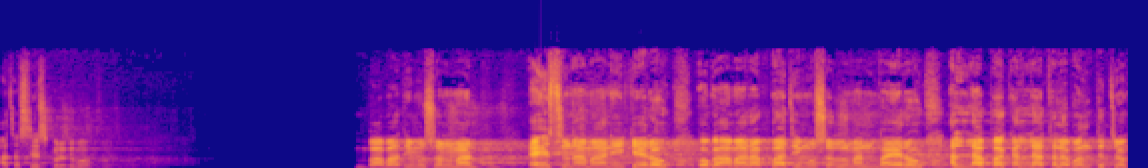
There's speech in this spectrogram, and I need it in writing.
আচ্ছা শেষ করে দেব। বাবাজি মুসলমান, এ সোনা মানিকেরও ওগো আমার আব্বাজি মুসলমান ভাইয়েরও আল্লাহ পাক আল্লাহ তালা বলতে চোখ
